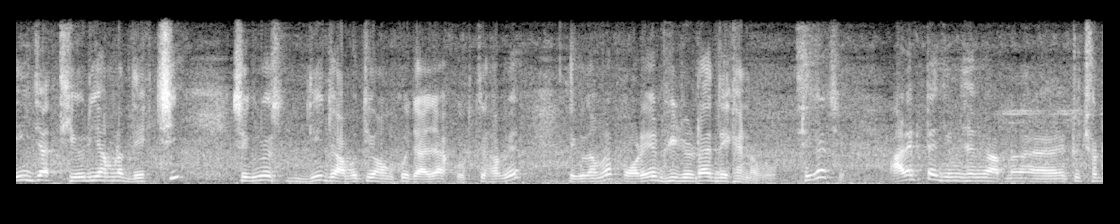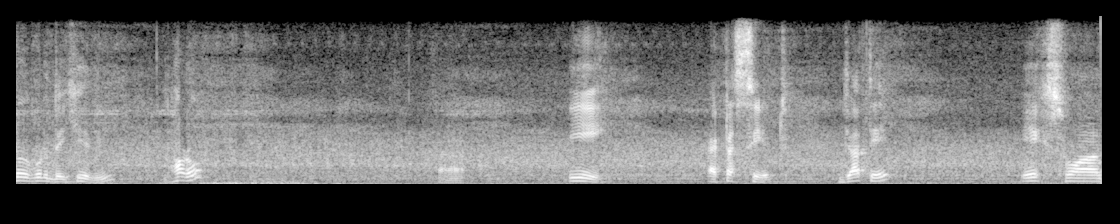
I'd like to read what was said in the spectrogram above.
এই যা থিওরি আমরা দেখছি সেগুলো দিয়ে যাবতীয় অঙ্ক যা যা করতে হবে, সেগুলো আমরা পরের ভিডিওটা দেখে নেব, ঠিক আছে? আরেকটা জিনিস আমি আপনার একটু ছোটো করে দেখিয়ে দিই। ধরো এ একটা সেট যাতে এক্স ওয়ান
